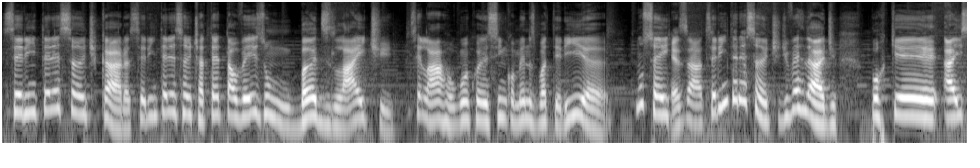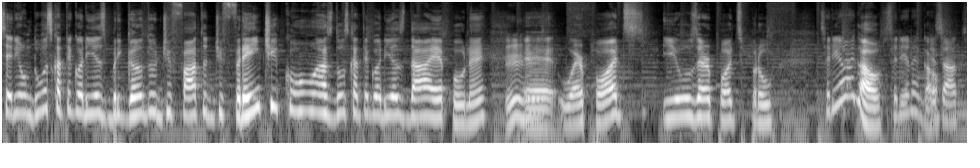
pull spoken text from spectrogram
Seria interessante, cara. Seria interessante. Até talvez um Buds Lite, sei lá, alguma coisa assim com menos bateria. Não sei. Exato. Seria interessante, de verdade. Porque aí seriam duas categorias brigando de fato de frente com as duas categorias da Apple, né? Uhum. É, o AirPods e os AirPods Pro. Seria legal, seria legal. Exato.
